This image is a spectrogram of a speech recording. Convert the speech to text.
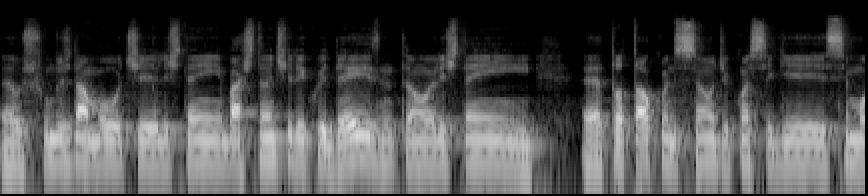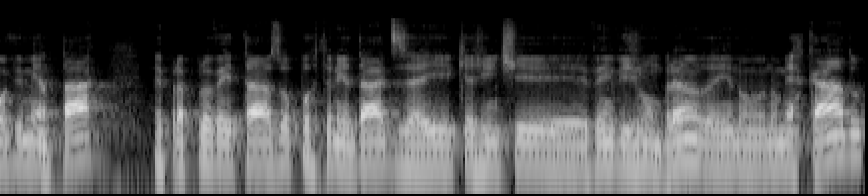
é, os fundos da Multi eles têm bastante liquidez, então eles têm é, total condição de conseguir se movimentar é para aproveitar as oportunidades aí que a gente vem vislumbrando aí no, no mercado.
